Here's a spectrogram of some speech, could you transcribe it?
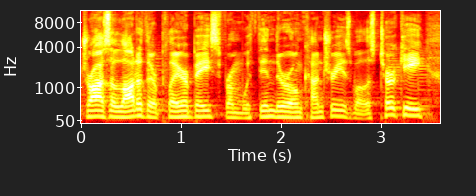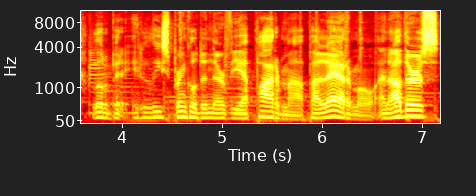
draws a lot of their player base from within their own country, as well as Turkey, a little bit of Italy sprinkled in there via Parma, Palermo, and others.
